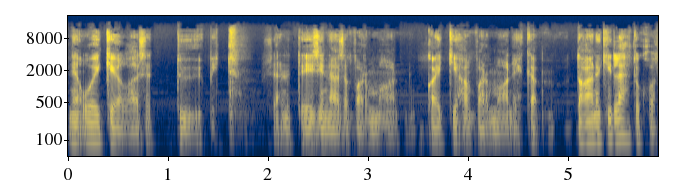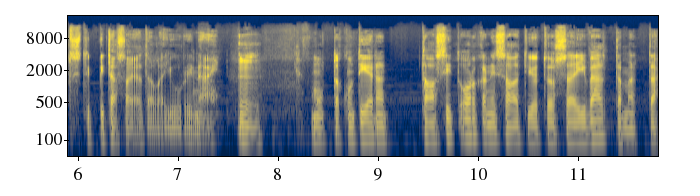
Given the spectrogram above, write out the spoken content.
ne oikeanlaiset tyypit. Se nyt ei sinänsä varmaan, kaikkihan varmaan ehkä, tai ainakin lähtökohtaisesti pitäisi ajatella juuri näin. Mm. Mutta kun tiedän taas sit organisaatioita, joissa ei välttämättä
